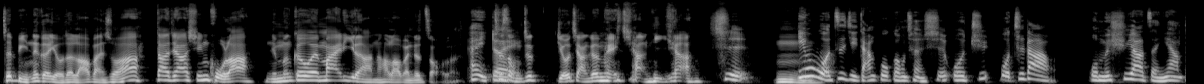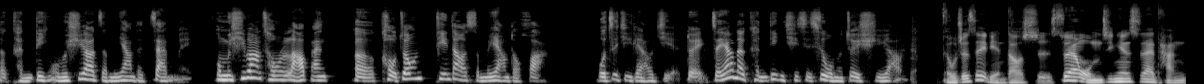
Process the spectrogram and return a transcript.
这比那个有的老板说啊，大家辛苦啦，你们各位卖力啦，然后老板就走了。哎，对，这种就有奖跟没奖一样。是，嗯，因为我自己当过工程师，我知我知道我们需要怎样的肯定，我们需要怎么样的赞美。我们希望从老板呃口中听到什么样的话，我自己了解。对，怎样的肯定其实是我们最需要的。我觉得这一点倒是，虽然我们今天是在谈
